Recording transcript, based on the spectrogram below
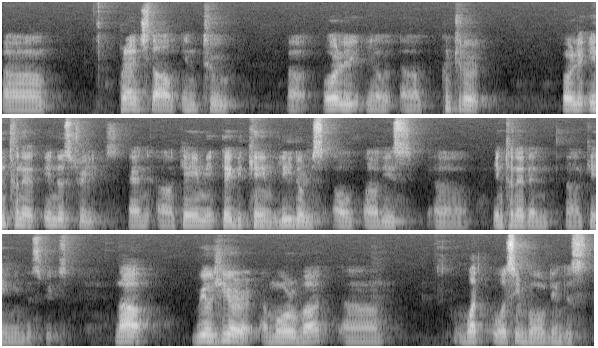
uh, branched out into uh, early, you know, computer early internet industries and uh, they became leaders of uh, these uh, internet and uh, game industries. Now, we'll hear more about um, what was involved in this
